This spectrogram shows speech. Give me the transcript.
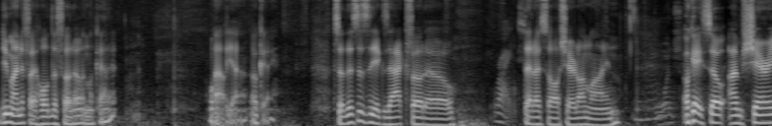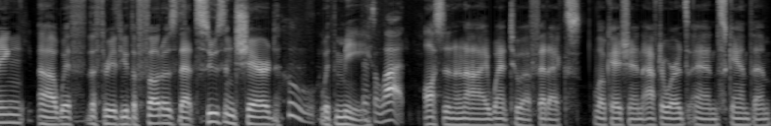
Do you mind if I hold the photo and look at it? Wow, yeah, okay. So this is the exact photo Right. that I saw shared online. Okay, so I'm sharing uh, with the three of you the photos that Susan shared Who? with me. There's a lot. Austin and I went to a FedEx location afterwards and scanned them.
